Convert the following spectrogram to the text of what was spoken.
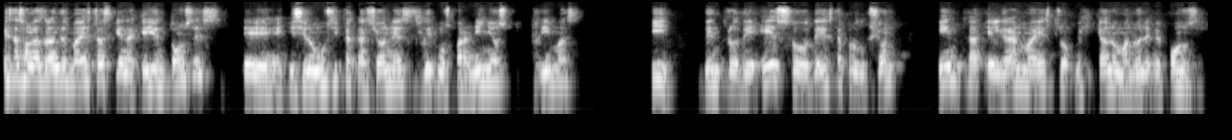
Estas son las grandes maestras que en aquello entonces eh, hicieron música, canciones, ritmos para niños, rimas, y dentro de eso, de esta producción, entra el gran maestro mexicano Manuel M. Ponce.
